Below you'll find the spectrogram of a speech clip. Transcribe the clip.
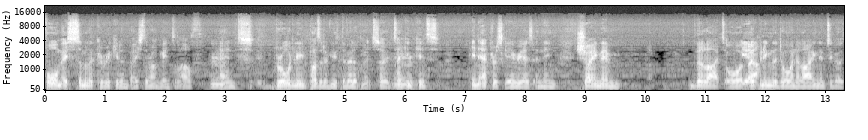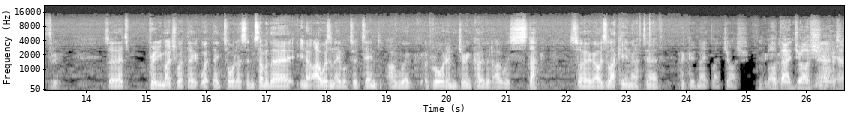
form a similar curriculum based around mental health mm. and broadly positive youth development. So taking mm. kids in at-risk areas and then showing them the light or Yeah. opening the door and allowing them to go through. So that's pretty much what they what they taught us. And some of the you know I wasn't able to attend. I work abroad and during COVID I was stuck. So I was lucky enough to have a good mate like Josh. Well done, Josh. Yeah. Josh.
